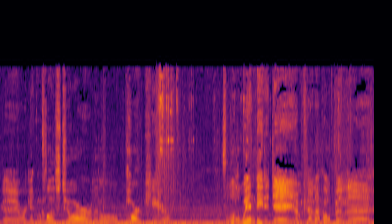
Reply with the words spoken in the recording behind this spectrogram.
Okay, we're getting close to our little park here. It's a little windy today. I'm kind of hoping uh,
